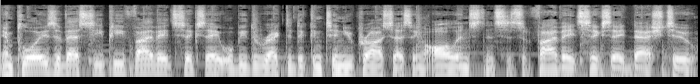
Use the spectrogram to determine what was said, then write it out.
Employees of SCP 5868 will be directed to continue processing all instances of 5868 2,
